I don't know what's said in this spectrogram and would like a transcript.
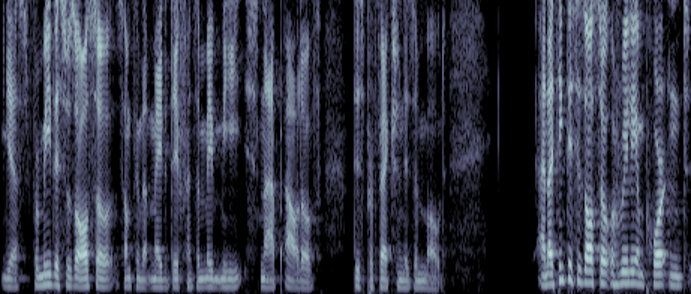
Yes, for me, this was also something that made a difference and made me snap out of this perfectionism mode. And I think this is also a really important,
